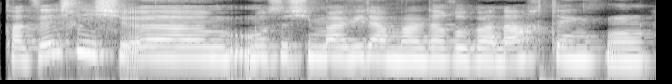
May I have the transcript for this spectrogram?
Tatsächlich äh, muss ich immer wieder mal darüber nachdenken,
